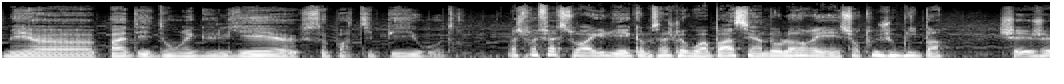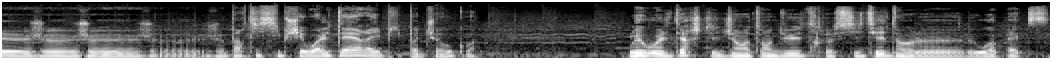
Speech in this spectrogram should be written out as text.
mais euh, pas des dons réguliers, euh, que ce soit par Tipeee ou autre. Moi je préfère que ce soit régulier, comme ça je le vois pas, c'est un dollar et surtout j'oublie pas. Je, je, je, je, participe chez Walter et puis pas de ciao quoi. Oui, Walter, je t'ai déjà entendu être cité dans le, le WAPEX.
